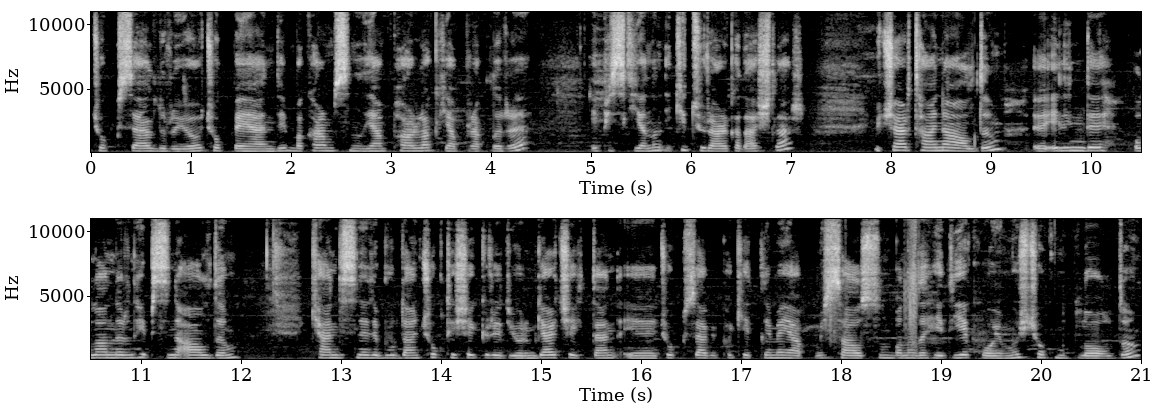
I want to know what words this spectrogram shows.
çok güzel duruyor. Çok beğendim. Bakar mısınız? Yani parlak yaprakları. Episkia'nın iki türü arkadaşlar. Üçer tane aldım. E, elinde olanların hepsini aldım. Kendisine de buradan çok teşekkür ediyorum. Gerçekten e, çok güzel bir paketleme yapmış. Sağ olsun bana da hediye koymuş. Çok mutlu oldum.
